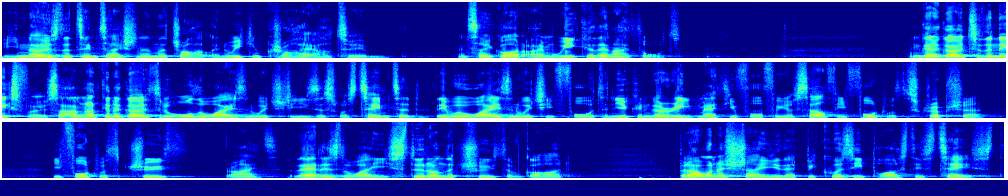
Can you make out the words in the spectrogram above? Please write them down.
He knows the temptation and the trial, and we can cry out to Him and say, God, I'm weaker than I thought. I'm going to go to the next verse. I'm not going to go through all the ways in which Jesus was tempted. There were ways in which he fought, and you can go read Matthew 4 for yourself. He fought with scripture, he fought with truth, right? That is the way he stood on the truth of God. But I want to show you that because he passed his test,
